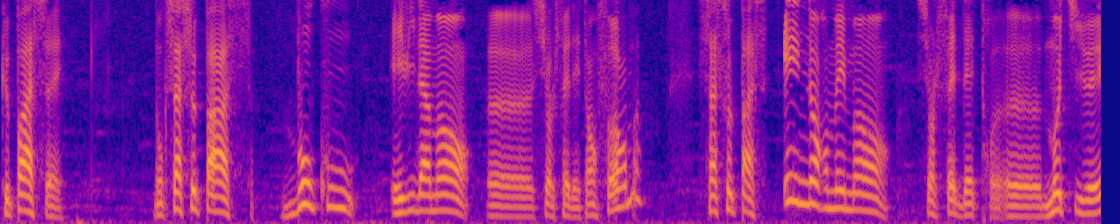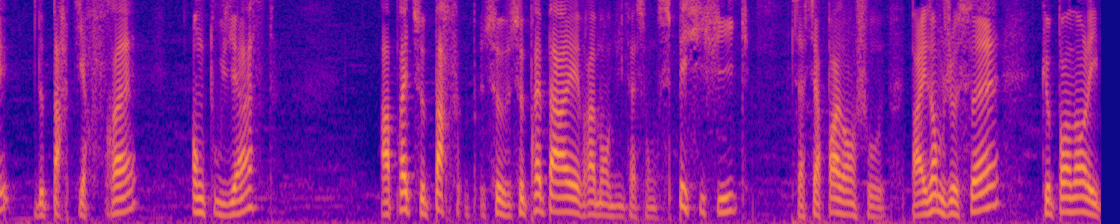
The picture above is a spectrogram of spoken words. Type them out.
que pas assez. Donc ça se passe beaucoup, évidemment, euh, sur le fait d'être en forme. Ça se passe énormément sur le fait d'être euh, motivé, de partir frais, enthousiaste. Après, de se, se préparer vraiment d'une façon spécifique, Ça sert pas à grand-chose. Par exemple, je sais que pendant les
